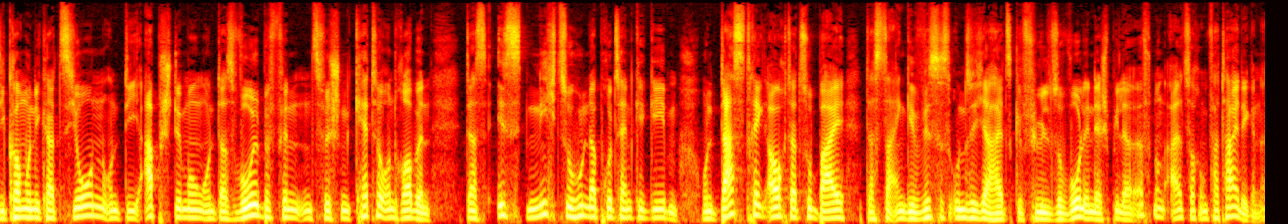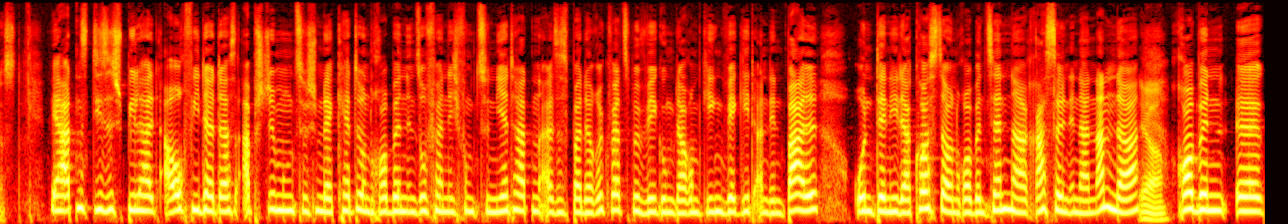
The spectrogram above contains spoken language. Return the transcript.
Die Kommunikation und die Abstimmung und das Wohlbefinden zwischen Kette und Robin, das ist nicht zu 100% gegeben. Und das trägt auch dazu bei, dass da ein gewisses Unsicherheitsgefühl sowohl in der Spieleröffnung als auch im Verteidigen ist. Wir hatten es dieses Spiel halt auch wieder, dass Abstimmungen zwischen der Kette und Robin insofern nicht funktioniert hatten, als es bei der Rückwärtsbewegung darum ging, wer geht an den Ball und Danny da Costa und Robin Zentner rasseln ineinander. Ja. Robin äh,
